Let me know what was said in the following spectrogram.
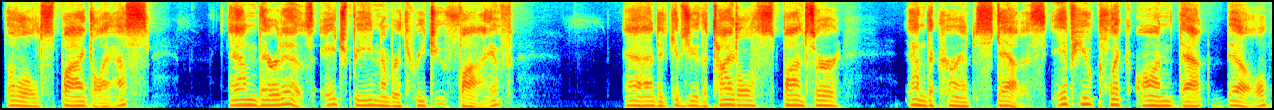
the little spyglass, and there it is, HB number 325. And it gives you the title, sponsor, and the current status. If you click on that bill,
